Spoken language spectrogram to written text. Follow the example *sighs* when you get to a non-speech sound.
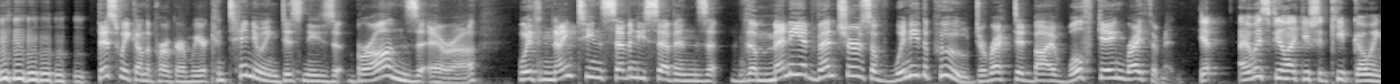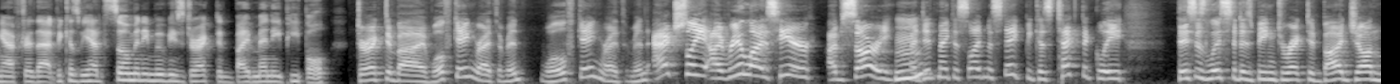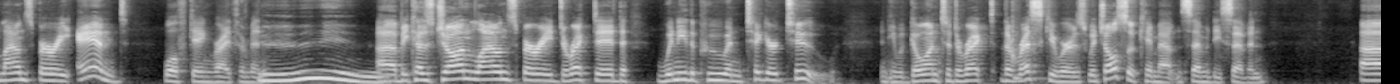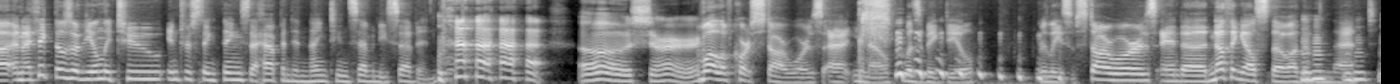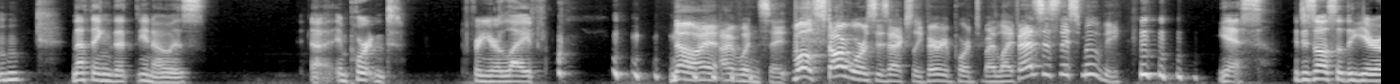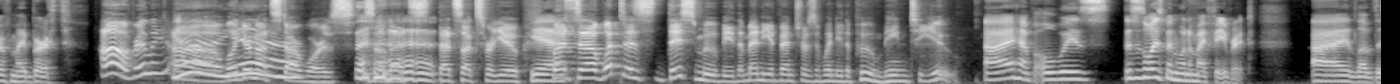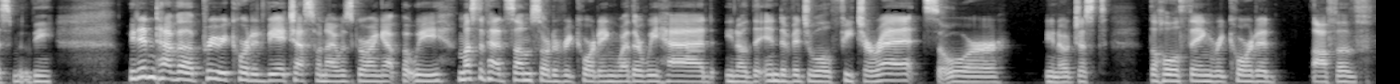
*laughs* this week on the program, we are continuing Disney's Bronze Era with 1977's The Many Adventures of Winnie the Pooh, directed by Wolfgang Reitherman. Yep. I always feel like you should keep going after that because we had so many movies directed by many people. Directed by Wolfgang Reitherman. Wolfgang Reitherman. Actually, I realize here, I'm sorry, I did make a slight mistake because technically this is listed as being directed by John Lounsbery and Wolfgang Reitherman. Uh, because John Lounsbery directed Winnie the Pooh and Tigger Too. And he would go on to direct The Rescuers, which also came out in 77. Uh, and I think those are the only two interesting things that happened in 1977. *laughs* oh, sure. Well, of course, Star Wars, uh, you know, was a big deal. *laughs* Release of Star Wars, and uh, nothing else though, other than that. Nothing that, you know, is uh, important for your life. *laughs* No, I, I wouldn't say. Well, Star Wars is actually very important to my life, as is this movie. Yes. It is also the year of my birth. Oh, really? Yeah, oh, well, you're not. Star Wars, so that's *laughs* that sucks for you. Yes. But uh, what does this movie, The Many Adventures of Winnie the Pooh, mean to you? I have always, this has always been one of my favorite. I love this movie. We didn't have a pre recorded VHS when I was growing up, but we must have had some sort of recording, whether we had, you know, the individual featurettes or, you know, just the whole thing recorded off of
